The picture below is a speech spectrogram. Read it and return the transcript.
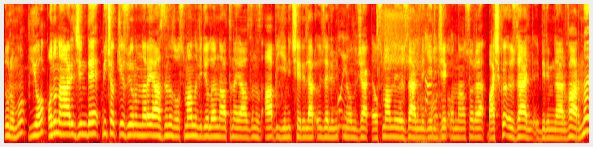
durumu yok. Onun haricinde birçok kez yorumlara yazdığınız Osmanlı videolarının altına yazdığınız abi yeniçeriler özel ünit ne olacak? E, Osmanlı'ya özel mi gelecek? Ondan sonra başka özel birimler var mı?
